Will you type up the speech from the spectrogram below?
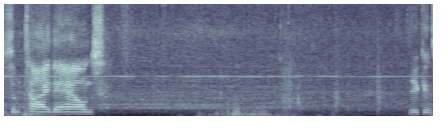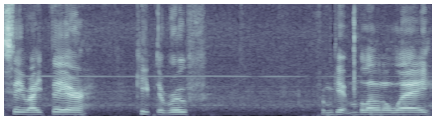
Some tie downs. You can see right there keep the roof from getting blown away.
